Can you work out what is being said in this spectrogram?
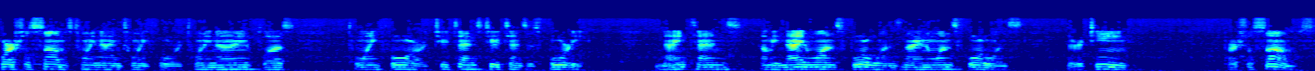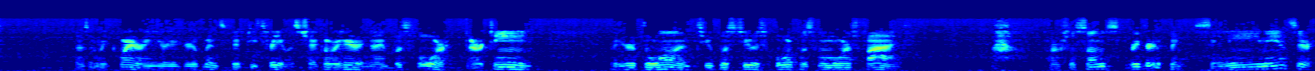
partial sums, 29, 24. 29 plus 24, 2 tens, 2 tens is 40. 9 tens, I mean 9 ones, 4 ones, 9 ones, 4 ones, 13. Partial sums, doesn't require any regroupments, 53. Let's check over here, 9 plus 4, 13. Regroup the 1. 2 plus 2 is 4, plus 1 more is 5. Wow. Partial sums, regrouping. Same answer.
